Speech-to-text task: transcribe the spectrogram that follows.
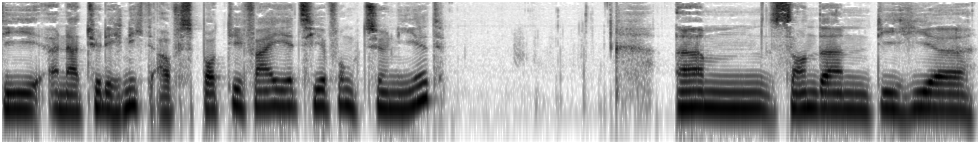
die natürlich nicht auf Spotify jetzt hier funktioniert, ähm, sondern die hier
